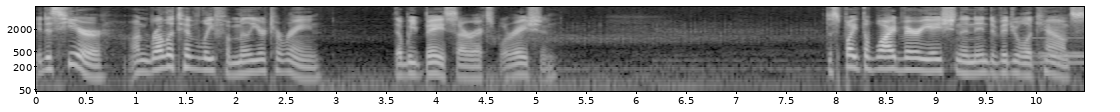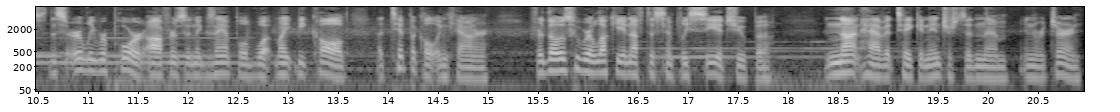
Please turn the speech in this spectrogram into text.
It is here, on relatively familiar terrain, that we base our exploration. Despite the wide variation in individual accounts, this early report offers an example of what might be called a typical encounter for those who were lucky enough to simply see a chupa and not have it take an interest in them in return.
